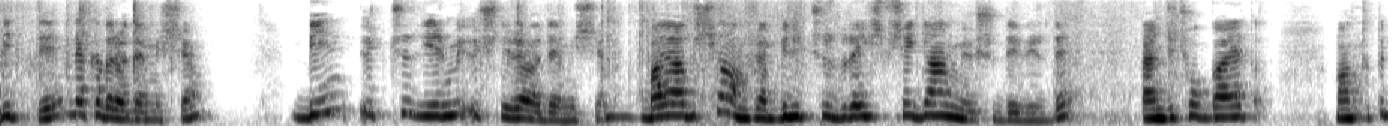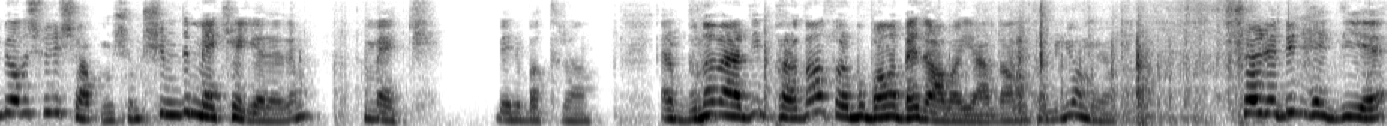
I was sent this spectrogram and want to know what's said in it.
Bitti. Ne kadar ödemişim? 1323 lira ödemişim. Bayağı bir şey almışım. Yani 1300 liraya hiçbir şey gelmiyor şu devirde. Bence çok gayet mantıklı bir alışveriş yapmışım. Şimdi Mac'e gelelim. Mac. Beni batıran. Yani buna verdiğim paradan sonra bu bana bedava geldi. Anlatabiliyor muyum? Şöyle bir hediye.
